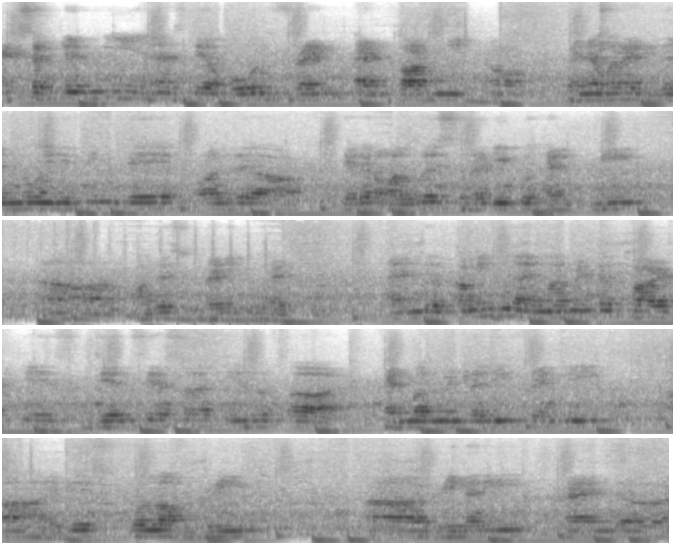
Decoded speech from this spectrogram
accepted me as their own friend and taught me uh, whenever I didn't know anything, they uh, they were always ready to help me, always ready to help me. And uh, coming to the environmental part is JNCASR is uh, environmentally friendly. Uh, it is full of green, uh, greenery, and uh,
